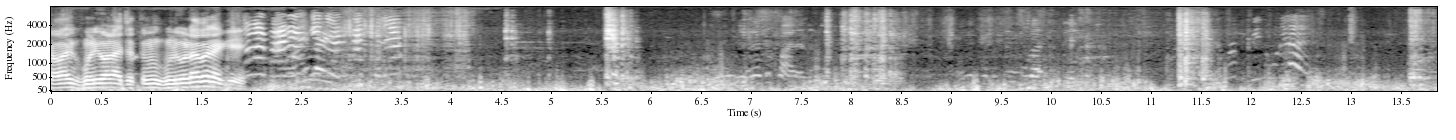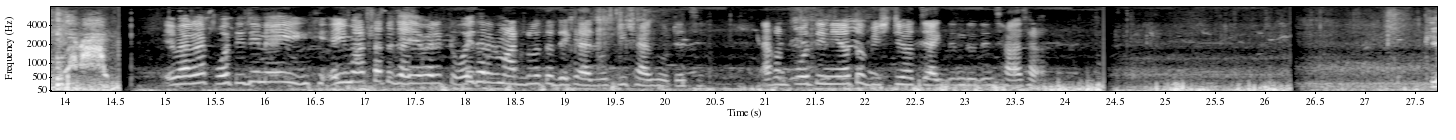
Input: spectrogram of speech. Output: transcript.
সবাই ঘুড়ি ওড়াচ্ছে তুমি ঘুড়ি ওড়াবে নাকি? এবারে প্রতিদিন এই এই মাঠটাতে যাই। এবার একটু ওই ধারের মাঠগুলোতে দেখে আসব কি শাক উঠেছে। এখন প্রতিনিয়ত বৃষ্টি হচ্ছে একদিন দুদিন ছাড়া ছাড়া। কি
